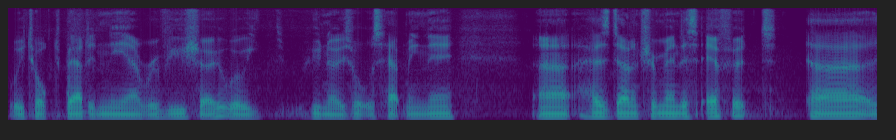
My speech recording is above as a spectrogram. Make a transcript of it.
we talked about in the uh, review show where we who knows what was happening there. Uh, has done a tremendous effort. Uh,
